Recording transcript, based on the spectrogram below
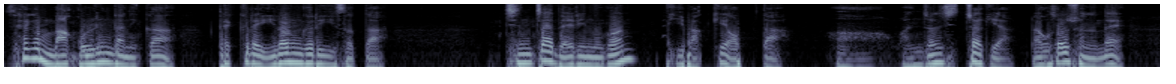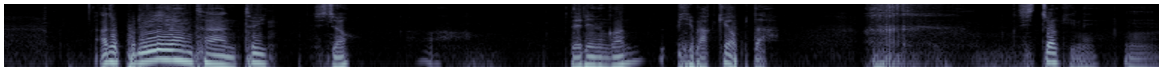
세금 막 올린다니까 댓글에 이런 글이 있었다. 진짜 내리는 건 비밖에 없다. 어, 완전 시적이야. 라고 써주셨는데 아주 brilliant한 트윗이죠. 어, 내리는 건 비밖에 없다. 시적이네. 음.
